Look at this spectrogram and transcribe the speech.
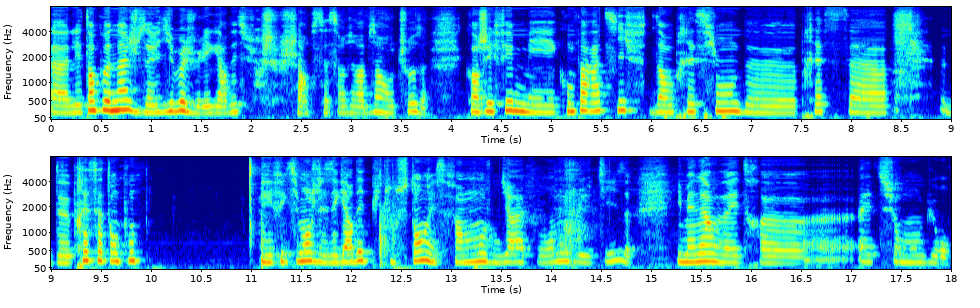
euh, les tamponnages, vous avais dit je vais les garder sur ça servira bien à autre chose. Quand j'ai fait mes comparatifs d'impression de presse de presse à tampon, et effectivement je les ai gardés depuis tout ce temps et ça fait un moment je me dirais il faut vraiment que je les utilise. Il m'énerve à être à être sur mon bureau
